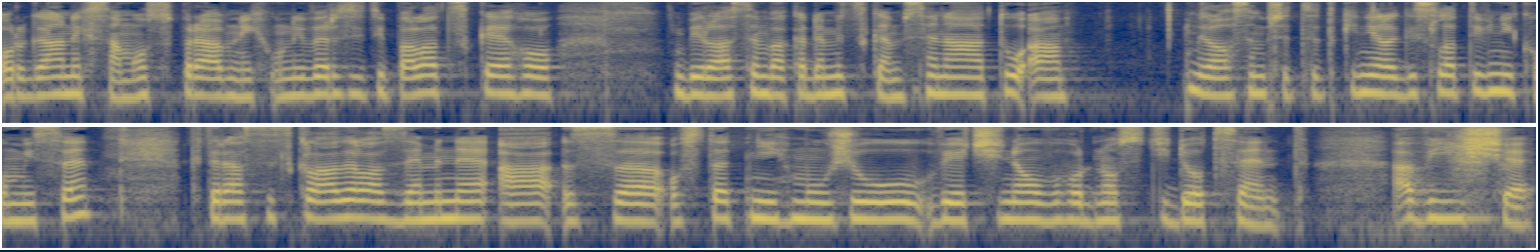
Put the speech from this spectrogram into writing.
orgánech samozprávných Univerzity Palackého, byla jsem v akademickém senátu a byla jsem předsedkyně legislativní komise, která se skládala ze mne a z ostatních mužů většinou v hodnosti docent a výše.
